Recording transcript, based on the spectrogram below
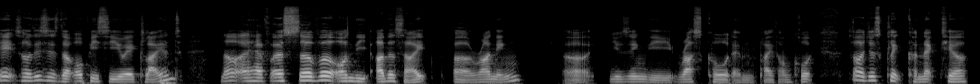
Okay, so this is the OPCUA client. Now I have a server on the other side uh, running uh, using the Rust code and Python code. So I'll just click connect here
